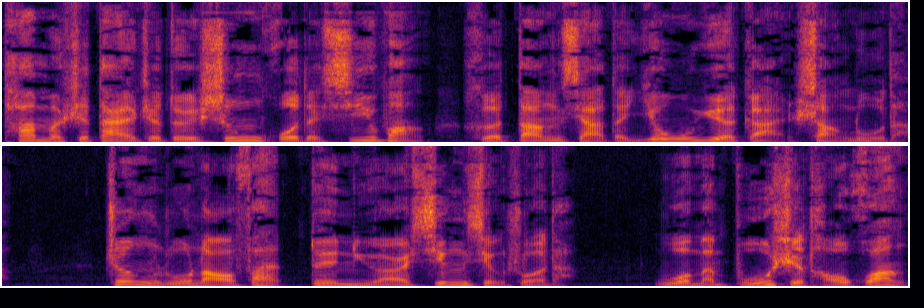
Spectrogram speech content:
他们是带着对生活的希望和当下的优越感上路的。正如老范对女儿星星说的：“我们不是逃荒，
